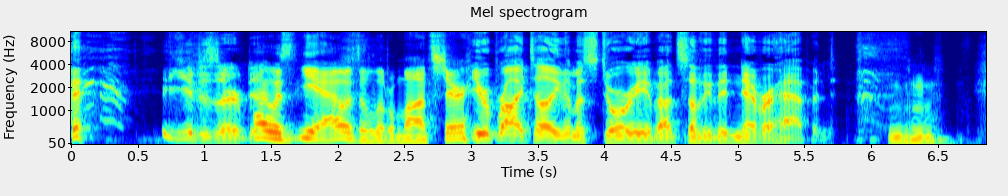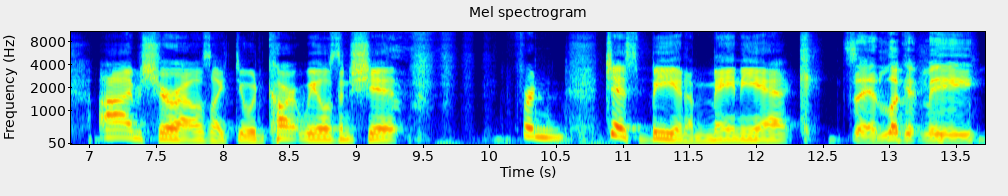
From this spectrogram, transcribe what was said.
you deserved it. I was, yeah, I was a little monster. You were probably telling them a story about something that never happened. Mm-hmm. I'm sure I was like doing cartwheels and shit for just being a maniac. Saying, look at me.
